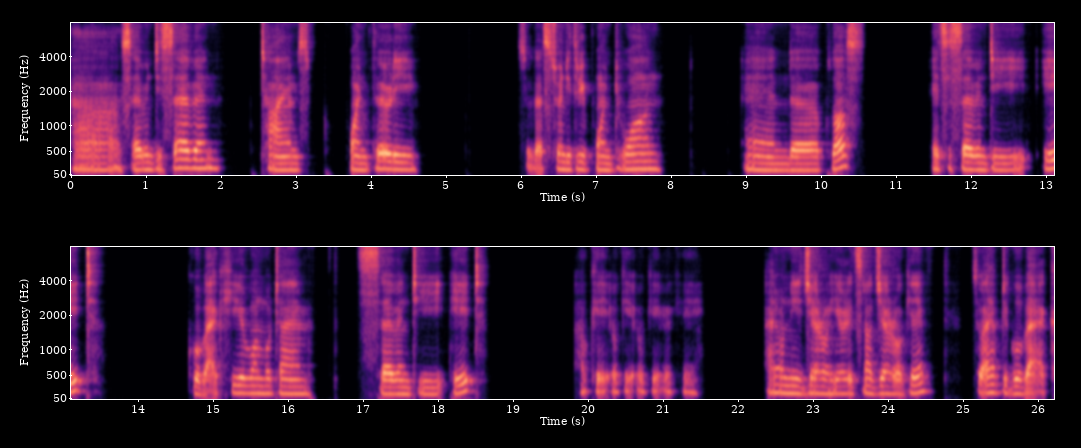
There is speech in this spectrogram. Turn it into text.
uh, 77 times 0.30 so that's 23.1 and uh, plus it's a 78 go back here one more time. 78 okay okay okay okay. I don't need zero here. It's not zero okay? So I have to go back.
